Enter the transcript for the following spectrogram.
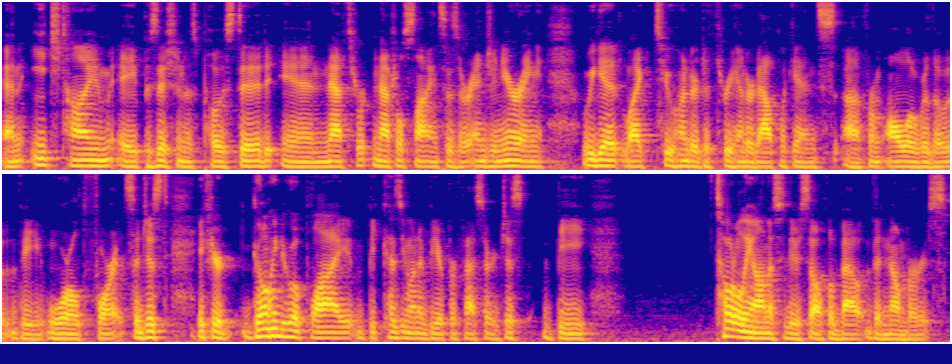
And each time a position is posted in natu- natural sciences or engineering, we get like 200 to 300 applicants uh, from all over the, the world for it. So just if you're going to apply because you want to be a professor, just be totally honest with yourself about the numbers.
